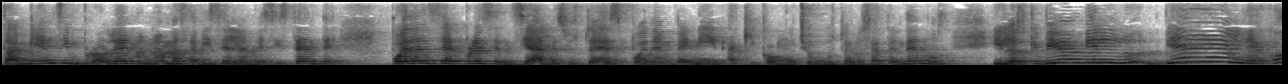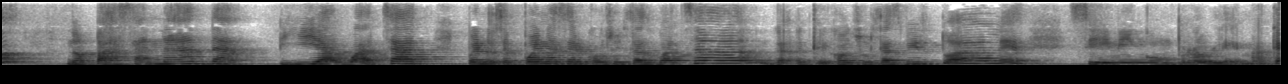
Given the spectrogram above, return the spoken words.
También sin problema, nada más avisen a mi asistente. Pueden ser presenciales, ustedes pueden venir, aquí con mucho gusto los atendemos. Y los que viven bien, bien lejos, no pasa nada vía WhatsApp. Bueno, se pueden hacer consultas WhatsApp, consultas virtuales, sin ningún problema, ¿ok?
